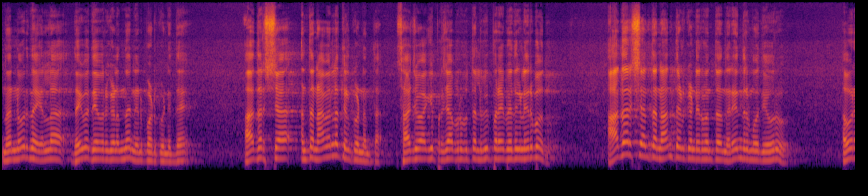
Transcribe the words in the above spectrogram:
ನನ್ನೂರಿನ ಎಲ್ಲ ದೈವ ದೇವರುಗಳನ್ನು ನೆನಪು ಮಾಡಿಕೊಂಡಿದ್ದೆ ಆದರ್ಶ ಅಂತ ನಾವೆಲ್ಲ ತಿಳ್ಕೊಂಡಂಥ ಸಹಜವಾಗಿ ಪ್ರಜಾಪ್ರಭುತ್ವದಲ್ಲಿ ಅಭಿಪ್ರಾಯ ಭೇದಗಳಿರ್ಬೋದು ಆದರ್ಶ ಅಂತ ನಾನು ತಿಳ್ಕೊಂಡಿರುವಂಥ ನರೇಂದ್ರ ಮೋದಿಯವರು ಅವರ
